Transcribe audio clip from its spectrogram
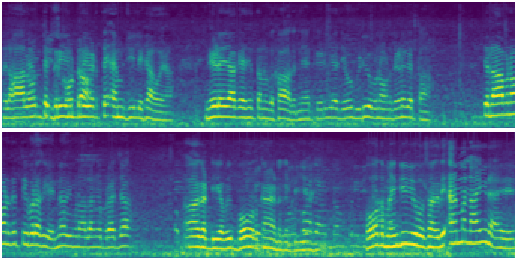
ਫਿਲਹਾਲ ਉਹ ਤੇ ਗ੍ਰੀਨ ਪਲੇਟ ਤੇ MG ਲਿਖਿਆ ਹੋਇਆ। ਨੇੜੇ ਜਾ ਕੇ ਅਸੀਂ ਤੁਹਾਨੂੰ ਦਿਖਾ ਦਿੰਨੇ ਆ ਕਿਹੜੀ ਆ ਜੇ ਉਹ ਵੀਡੀਓ ਬਣਾਉਣ ਦੇਣਗੇ ਤਾਂ। ਜੇ ਨਾ ਬਣਾਉਣ ਦਿੱਤੀ ਫਿਰ ਅਸੀਂ ਇਹਨਾਂ ਦੀ ਬਣਾ ਲਾਂਗੇ ਬਰਾਜਾ। ਆ ਗੱਡੀ ਆ ਬਈ ਬਹੁਤ ਘੈਂਟ ਗੱਡੀ ਆ। ਬਹੁਤ ਮਹਿੰਗੀ ਵੀ ਹੋ ਸਕਦੀ M9 ਹੈ ਇਹ।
